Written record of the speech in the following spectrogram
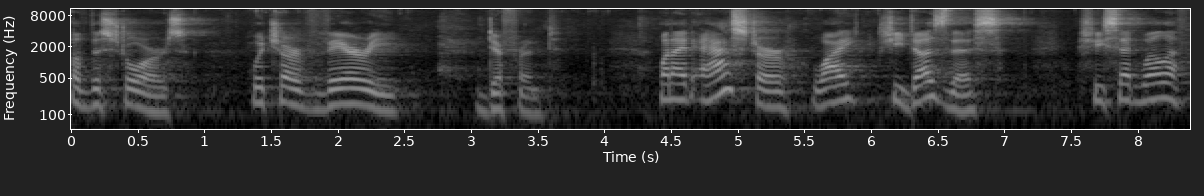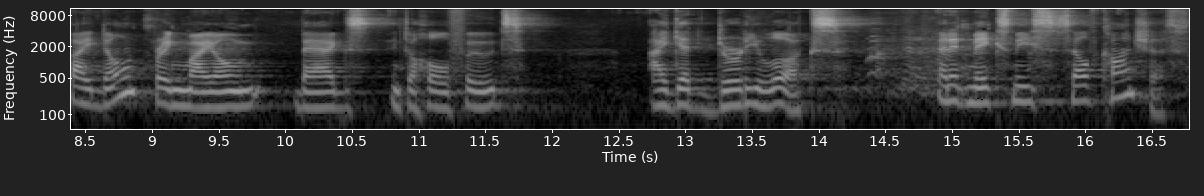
of the stores, which are very different. When I've asked her why she does this, she said, Well, if I don't bring my own bags into Whole Foods, I get dirty looks, and it makes me self conscious.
